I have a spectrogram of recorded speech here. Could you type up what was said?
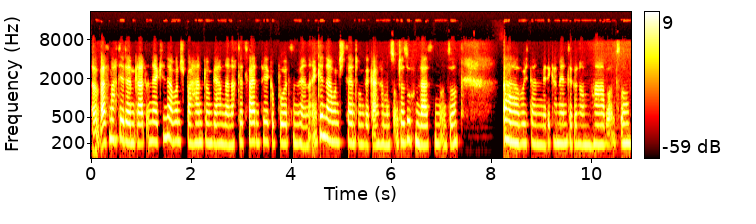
äh, was macht ihr denn gerade in der Kinderwunschbehandlung? Wir haben dann nach der zweiten Fehlgeburt sind wir in ein Kinderwunschzentrum gegangen, haben uns untersuchen lassen und so, äh, wo ich dann Medikamente genommen habe und so.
